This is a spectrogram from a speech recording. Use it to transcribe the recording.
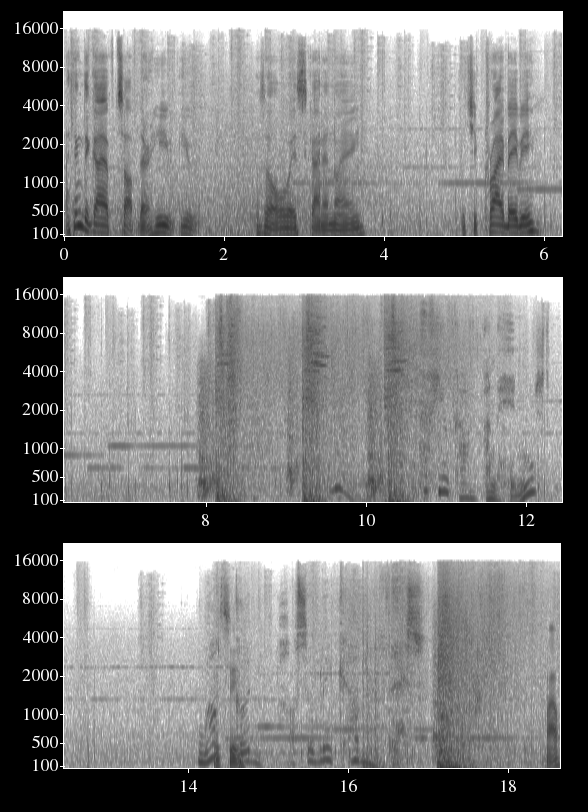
I think the guy up top there. He he was always kind of annoying. Did you cry, baby? Have you come unhinged? What Let's see. could possibly come of this? Wow.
